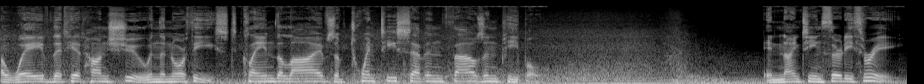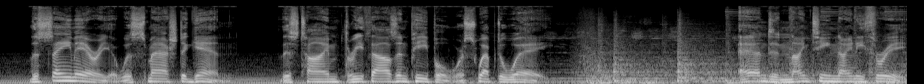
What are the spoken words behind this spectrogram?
a wave that hit Honshu in the northeast claimed the lives of 27,000 people. In 1933, the same area was smashed again. This time, 3,000 people were swept away. And in 1993,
